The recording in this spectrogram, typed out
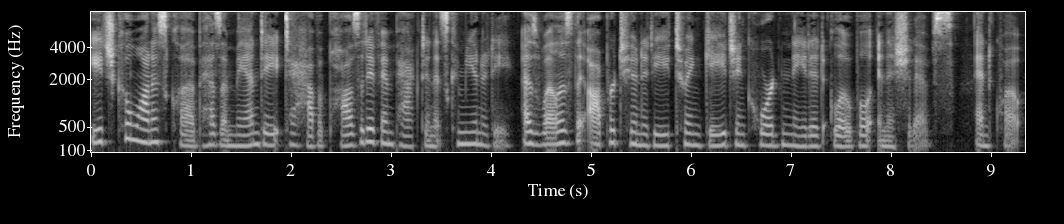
Each Kiwanis Club has a mandate to have a positive impact in its community, as well as the opportunity to engage in coordinated global initiatives. End quote.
